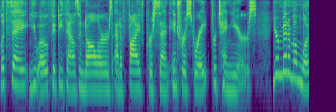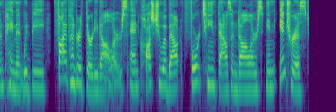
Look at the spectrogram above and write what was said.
Let's say you owe $50,000 at a 5% interest rate for 10 years. Your minimum loan payment would be $530 and cost you about $14,000 in interest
